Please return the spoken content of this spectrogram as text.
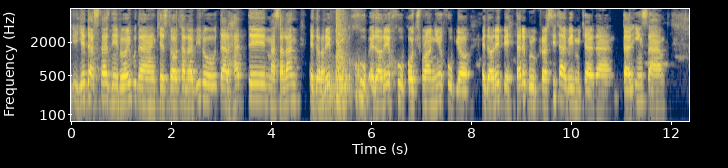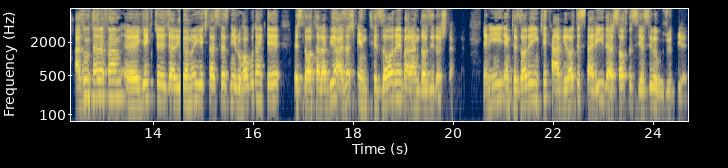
یه دسته از نیروهایی بودن که اصلاح طلبی رو در حد مثلا اداره خوب اداره خوب حکمرانی خوب یا اداره بهتر بروکراسی تعبیر می‌کردن در این سمت. از اون طرف هم یک جریان یک دسته از نیروها بودن که اصلاح طلبی ازش انتظار براندازی داشتن. یعنی انتظار این که تغییرات سریع در ساخت سیاسی به وجود بیاره.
